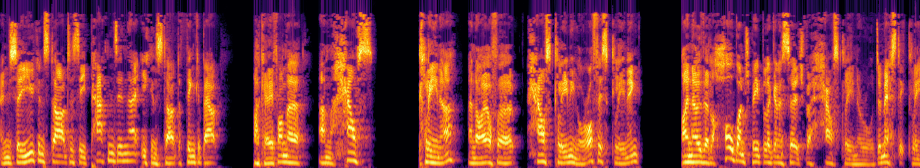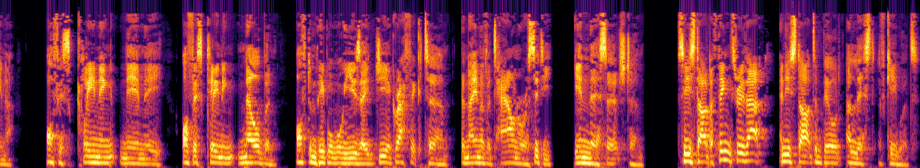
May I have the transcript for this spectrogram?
And so you can start to see patterns in that. You can start to think about, okay, if I'm a, I'm a house cleaner and I offer house cleaning or office cleaning, I know that a whole bunch of people are going to search for house cleaner or domestic cleaner, office cleaning near me, office cleaning Melbourne. Often people will use a geographic term, the name of a town or a city in their search term. So you start to think through that and you start to build a list of keywords.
